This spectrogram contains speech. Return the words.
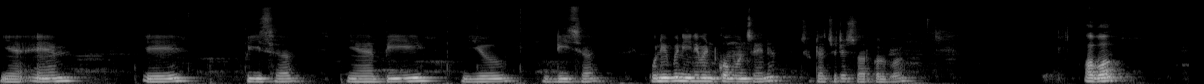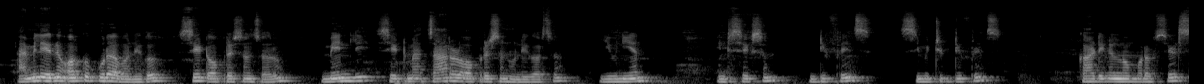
यहाँ एम ए पी छ यहाँ बी यु डी छ। कुनै पनि इलिमेन्ट कमन छैन छुट्टा छुट्टै सर्कल भयो। अब हामीले हेर्ने अर्को कुरा भनेको सेट अपरेसन्सहरू मेनली सेटमा चारवटा अपरेसन हुने गर्छ। Union intersection difference symmetric difference cardinal number of sets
